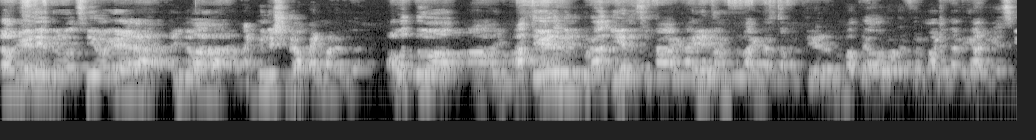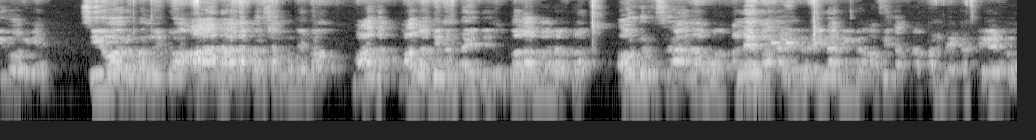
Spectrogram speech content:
ನಾವು ಹೇಳಿದ್ರು ಸಿಒಗೆ ಇದು ಅಡ್ಮಿನಿಸ್ಟ್ರೇಟಿವ್ ಅಪಾಯಿಂಟ್ ಮಾಡಿದ್ರು. ಅವತ್ತು ಮಾತು ಹೇಳಿದ್ರು ಕೂಡ ಏನು ಸುಖ ಆಗಿಲ್ಲ, ಏನು ಅನುಕೂಲ ಆಗಿಲ್ಲ ಅಂತ ಹೇಳಿದ್ರು. ಮತ್ತೆ ಅವರು ರೆಫರ್ ಮಾಡಿದ್ದಾರೆ ಯಾರಿಗೆ? ಸಿಒ ಅವರಿಗೆ. ಸಿಒ ಅವರು ಬಂದ್ಬಿಟ್ಟು ಆ ನಾಲ್ಕು ವರ್ಷ ಮುಂದೆನೋ ಮಾದ ಮಾಧುದ್ದೀನ್ ಅಂತ ಇದ್ದಿದ್ದು ಮಾಧವ್ ಅವ್ರಿಗೂ ಸಹ ನಾವು ಅಲ್ಲೇ ಮಾತಾಡಿದ್ರು, ಇಲ್ಲ ನೀವು ಆಫೀಸ್ ಹತ್ರ ಬಂದ್ಬೇಕಂತ ಹೇಳಿದ್ರು.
